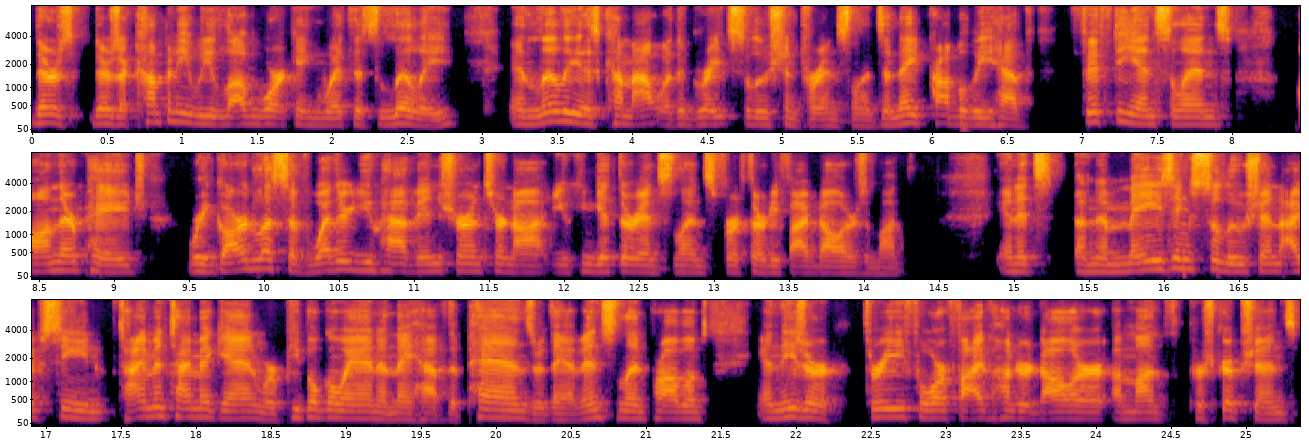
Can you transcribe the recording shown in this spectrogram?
There's there's a company we love working with it's lilly and lilly has come out with a great solution for insulins and they probably have 50 insulins on their page regardless of whether you have insurance or not you can get their insulins for $35 a month and it's an amazing solution. I've seen time and time again where people go in and they have the pens or they have insulin problems and these are three four five hundred dollar a month prescriptions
